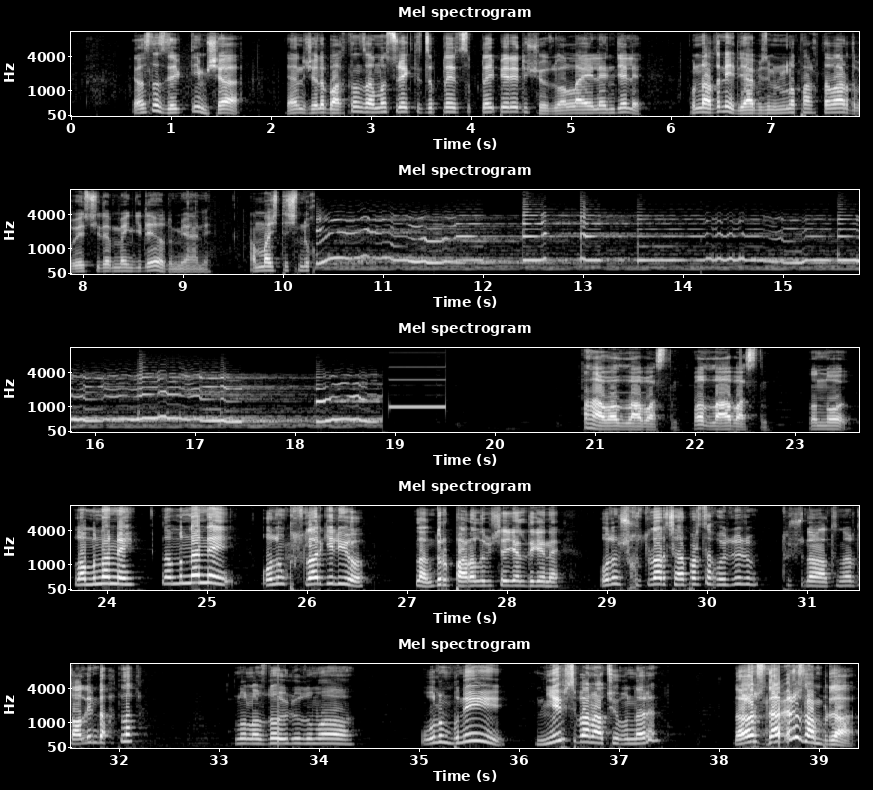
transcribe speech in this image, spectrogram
Ya aslında zevkliymiş ha. Yani şöyle baktığın zaman sürekli zıplayıp zıplayıp yere düşüyoruz. Vallahi eğlenceli. Bunun adı neydi ya? Bizim Luna Park'ta vardı. Bu eskiden ben gidiyordum yani. Ama işte şimdi Aha vallahi bastım. Vallahi bastım. Lan o Lan bunlar ne? Lan bunlar ne? Oğlum kutular geliyor. Lan dur paralı bir şey geldi gene. Oğlum şu kutuları çarparsak ölürüm. Dur şuradan altınları da alayım da lan. Lan az daha ölüyordum ha. Oğlum bu ne? Niye hepsi bana atıyor bunların? Oğlum siz ne yapıyorsunuz lan burada?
